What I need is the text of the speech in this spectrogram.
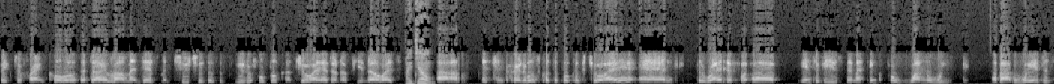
Viktor Frankl, the Dalai Lama, and Desmond Tutu. There's a beautiful book on joy. I don't know if you know it. I don't. Um, it's incredible. It's called The Book of Joy, and the writer uh, interviews them, I think, for one week about where does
